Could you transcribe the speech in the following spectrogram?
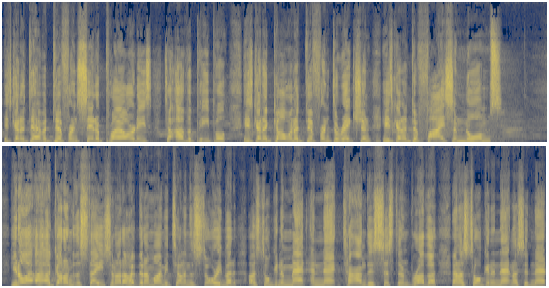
He's going to have a different set of priorities to other people. He's going to go in a different direction. He's going to defy some norms. You know, I, I, got onto the stage tonight. I hope they don't mind me telling the story, but I was talking to Matt and Nat Tan, their sister and brother. And I was talking to Nat, and I said, Nat,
